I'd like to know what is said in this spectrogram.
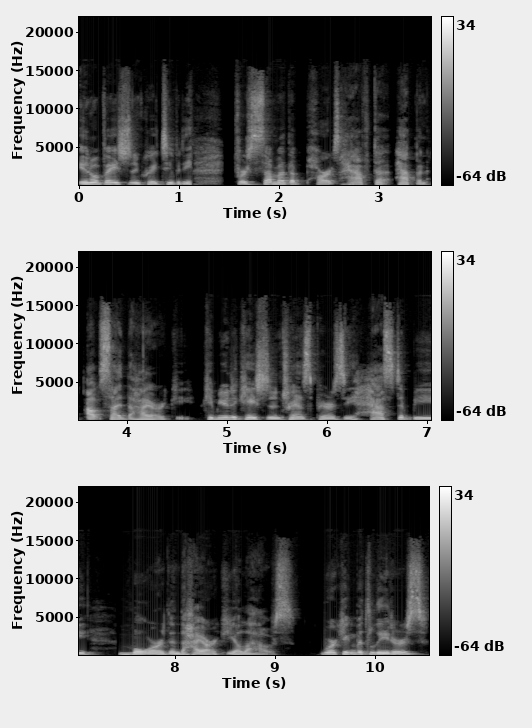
Innovation and creativity for some of the parts have to happen outside the hierarchy. Communication and transparency has to be more than the hierarchy allows. Working with leaders,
